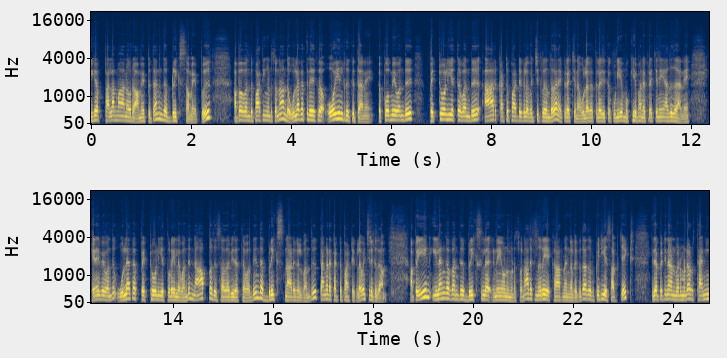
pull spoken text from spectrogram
மிக பலமான ஒரு அமைப்பு தான் இந்த பிரிக்ஸ் அமைப்பு. அப்போ வந்து பார்த்தீங்கன்னு சொன்னால் அந்த உலகத்தில் இருக்கிற ஓயில் இருக்குது தானே எப்போவுமே வந்து பெட்ரோலியத்தை வந்து ஆர் கட்டுப்பாட்டுகளை வச்சுக்கிறது தானே பிரச்சனை. உலகத்தில் இருக்கக்கூடிய முக்கியமான பிரச்சனையே அதுதானே. எனவே வந்து உலக பெட்ரோலிய துறையில் வந்து நாற்பது சதவீதத்தை வந்து இந்த பிரிக்ஸ் நாடுகள் வந்து தங்களோட கட்டுப்பாட்டுகளை வச்சிருக்குதாம். அப்போ ஏன் இலங்கை வந்து பிரிக்ஸில் இணையணும்னு சொன்னால் அதுக்கு நிறைய காரணங்கள் இருக்குது. அது ஒரு பெரிய சப்ஜெக்ட் இதை பற்றி நான் வேணுமெண்டா ஒரு தனி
